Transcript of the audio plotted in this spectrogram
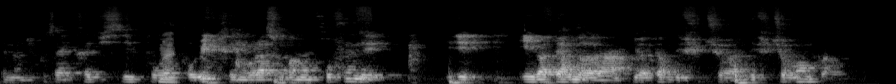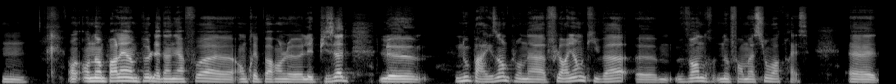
et ben, du coup ça va être très difficile pour, pour lui de créer une relation vraiment profonde et, et, il, va perdre, il va perdre des futurs, des futurs ventes. Quoi. Hmm. On, en parlait un peu la dernière fois euh, en préparant l'épisode. Le, nous, par exemple, on a Florian qui va euh, vendre nos formations WordPress. Euh,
